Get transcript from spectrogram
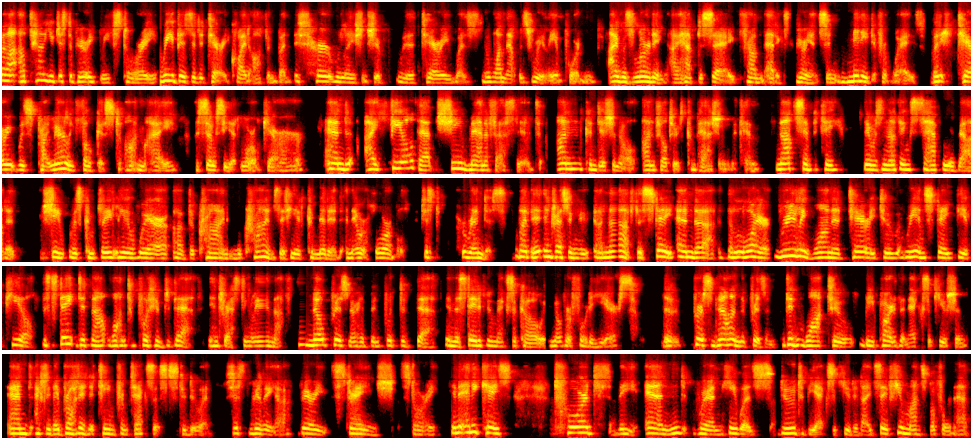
Well, I'll tell you just a very brief story. We visited Terry quite often, but her relationship with Terry was the one that was really important. I was learning, I have to say, from that experience in many different ways. But Terry was primarily focused on my associate, Laurel Caraher. And I feel that she manifested unconditional, unfiltered compassion with him, not sympathy. There was nothing sappy about it she was completely aware of the crime, the crimes that he had committed, and they were horrible, just horrendous. But interestingly enough, the state and uh, the lawyer really wanted Terry to reinstate the appeal. The state did not want to put him to death. Interestingly enough, no prisoner had been put to death in the state of New Mexico in over 40 years the personnel in the prison didn't want to be part of an execution. And actually, they brought in a team from Texas to do it. It's just really a very strange story. In any case, toward the end, when he was due to be executed, I'd say a few months before that,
